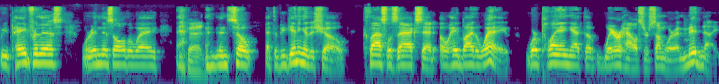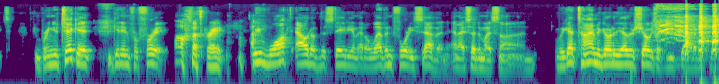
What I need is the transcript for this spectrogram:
we paid for this. We're in this all the way. Good. And then so at the beginning of the show, Classless Act said, "Oh, hey, by the way, we're playing at the warehouse or somewhere at midnight. If you bring your ticket, you get in for free." Oh, that's great. we walked out of the stadium at 11:47, and I said to my son, "We got time to go to the other show." He's like, "You gotta be."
